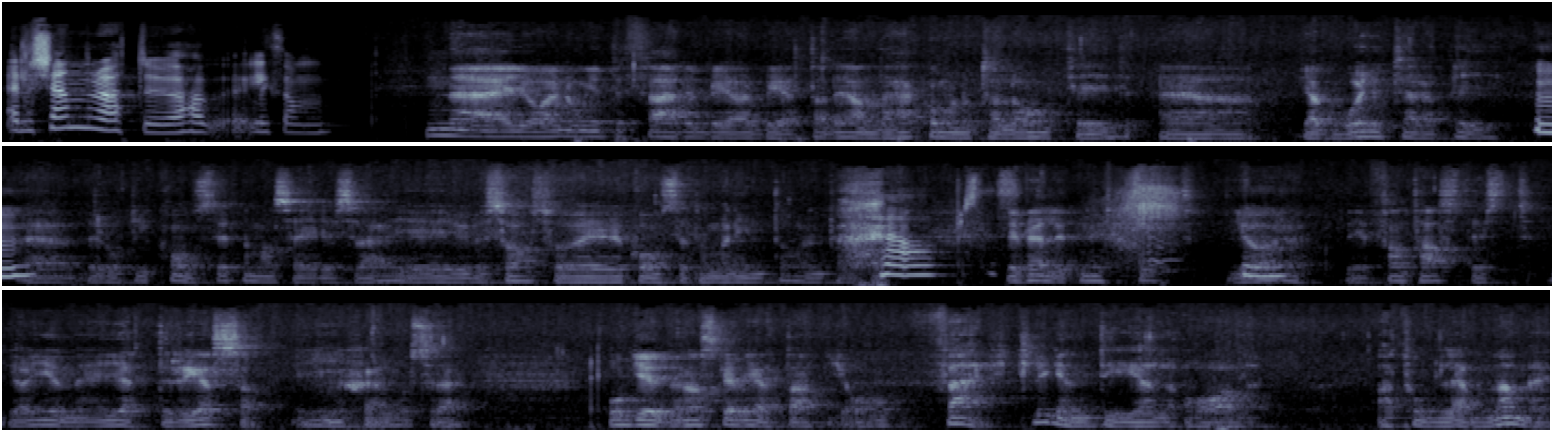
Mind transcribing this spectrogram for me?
Eller känner du att du har liksom... Nej, jag är nog inte färdigbearbetad än. Det här kommer nog ta lång tid. Eh, Jag går ju terapi. Mm. Eh, Det låter ju konstigt när man säger det i Sverige. I USA så är det konstigt om man inte har en terapi. Ja, precis. Det är väldigt nyttigt. Gör det. Det är fantastiskt. Jag är inne i en jätteresa i mig själv och sådär. Och gudarna ska veta att jag har verkligen del av att hon lämnar mig.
